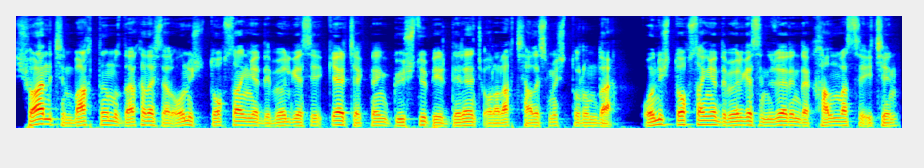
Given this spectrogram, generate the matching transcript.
Şu an için baktığımızda arkadaşlar 13.97 bölgesi gerçekten güçlü bir direnç olarak çalışmış durumda. 13.97 bölgesinin üzerinde kalması için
